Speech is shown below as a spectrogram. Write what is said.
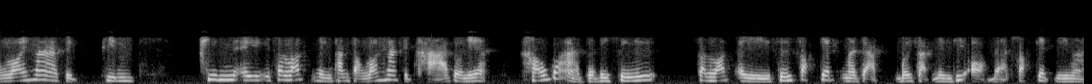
1,250พิน pin ไอสล็อต1,250ขาตัวเนี้ยเขาก็อาจจะไปซื้อสล็อตไอซื้อซ็อกเก็ตมาจากบริษัทหนึ่งที่ออกแบบซ็อกเก็ตนี้มา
